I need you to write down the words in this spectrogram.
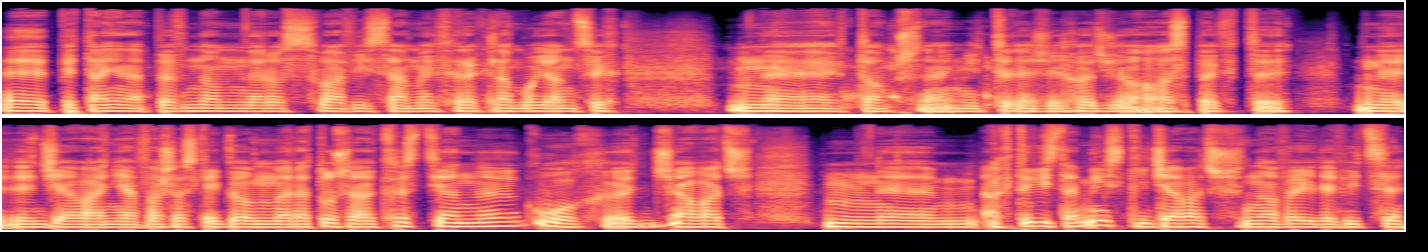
e, pytanie. Na pewno rozsławi samych reklamujących. E, To przynajmniej tyle, jeżeli chodzi o aspekty e, działania warszawskiego ratusza. Krystian Głuch, działacz, aktywista miejski, działacz Nowej Lewicy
